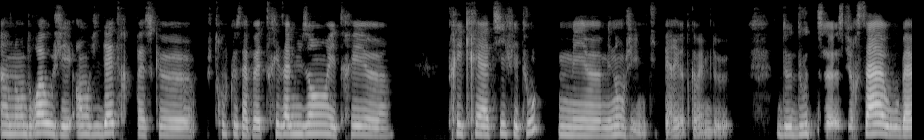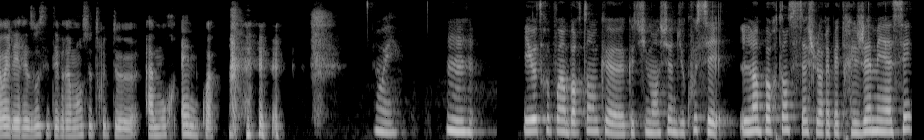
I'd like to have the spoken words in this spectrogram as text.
un, endroit où j'ai envie d'être parce que je trouve que ça peut être très amusant et très euh, créatif et tout. Mais euh, mais non, j'ai une petite période quand même de de doute sur ça où bah les réseaux c'était vraiment ce truc de amour haine quoi. oui. Mmh et autre point important que, que tu mentionnes, du coup, c'est l'importance, ça je le répéterai jamais assez,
